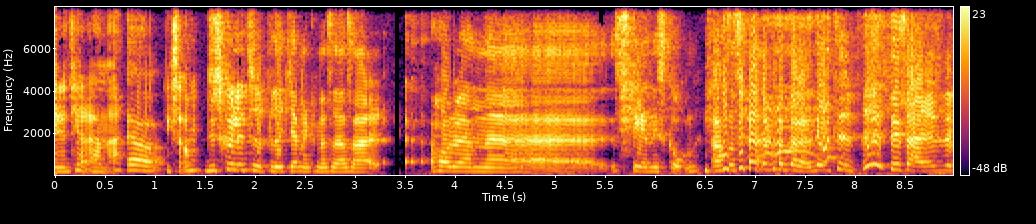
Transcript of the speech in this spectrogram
irritera henne. Ja. Liksom. Du skulle typ lika gärna kunna säga så här. Har du en eh, sten i skon? Alltså så här, fattar du? Det är typ, det är så här,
